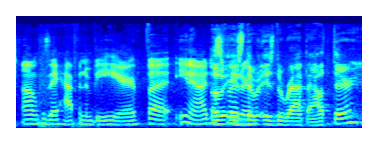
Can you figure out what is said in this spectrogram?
because they happen to be here. But you know, I Oh, just wrote is her- the, is the rap out there?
